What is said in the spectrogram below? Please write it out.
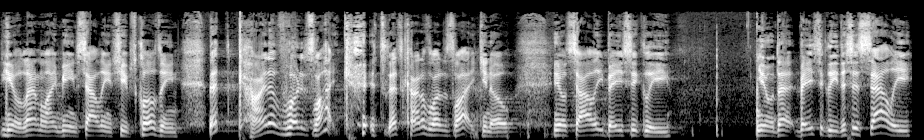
you know, Lanolin being Sally in sheep's clothing, that's kind of what it's like. It's, that's kind of what it's like, you know. You know, Sally basically you know that basically this is Sally,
